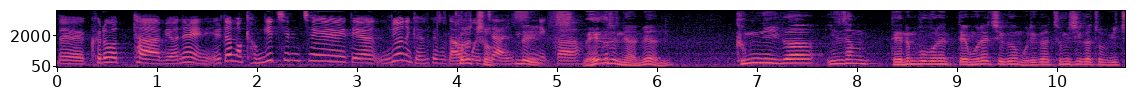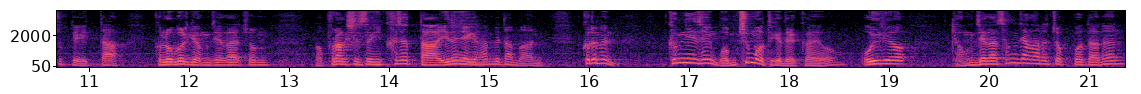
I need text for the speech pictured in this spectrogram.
네, 그렇다면은 일단 뭐 경기 침체에 대한 우려는 계속해서 나오고 그렇죠. 있지 않습니까? 왜 그러냐면 금리가 인상되는 부분 때문에 지금 우리가 증시가 좀 위축돼 있다. 글로벌 경제가 좀 어, 불확실성이 커졌다. 이런 음. 얘기를 합니다만 그러면 금리 인상이 멈추면 어떻게 될까요? 오히려 경제가 성장하는 쪽보다는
